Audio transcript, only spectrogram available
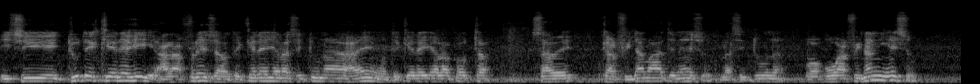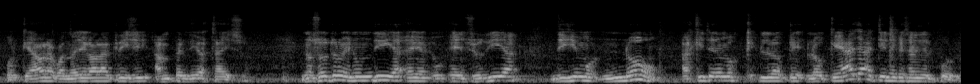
Y si tú te quieres ir a la fresa o te quieres ir a la aceituna de Jaén o te quieres ir a la costa, sabes que al final vas a tener eso, la aceituna, o, al final ni eso, porque ahora cuando ha llegado la crisis han perdido hasta eso. Nosotros en un día, en, en su día, dijimos, no, aquí tenemos que, lo que, lo que haya tiene que salir del pueblo.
